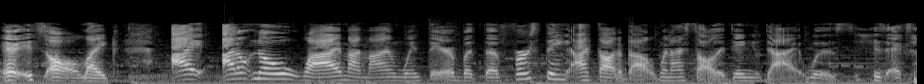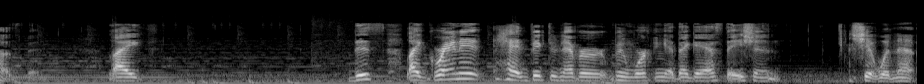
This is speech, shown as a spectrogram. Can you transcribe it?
It's all like I I don't know why my mind went there, but the first thing I thought about when I saw that Daniel died was his ex-husband. Like this like granted had Victor never been working at that gas station, shit wouldn't have,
